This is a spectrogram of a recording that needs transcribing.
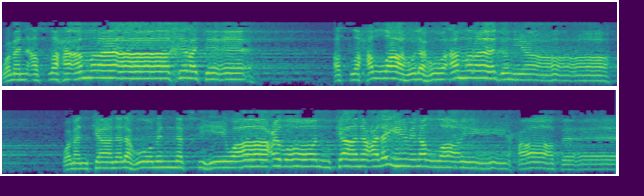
ومن أصلح أمر آخرته أصلح الله له أمر دنياه ومن كان له من نفسه واعظ كان عليه من الله حافظ.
